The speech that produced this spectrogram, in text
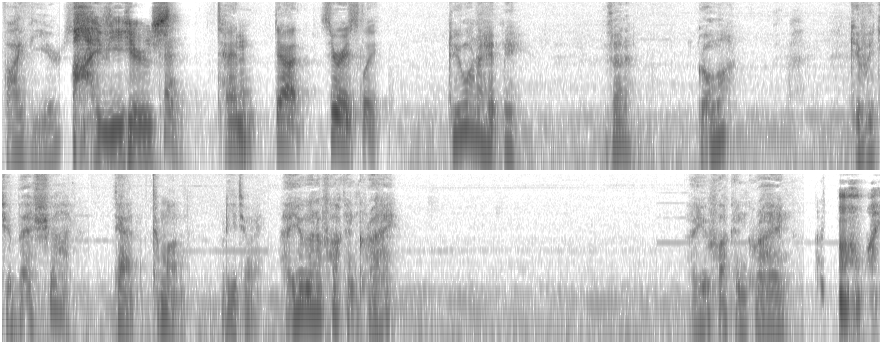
Five years? Five years. Ten. Ten? Hmm. Dad, seriously. Do you want to hit me? Is that it? Go on. Give it your best shot. Dad, come on. What are you doing? Are you gonna fucking cry? Are you fucking crying? Oh my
